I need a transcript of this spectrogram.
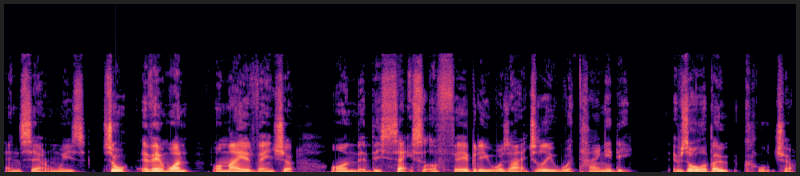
in certain ways. So, event one on my adventure on the 6th of February was actually Waitangi Day. It was all about culture.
